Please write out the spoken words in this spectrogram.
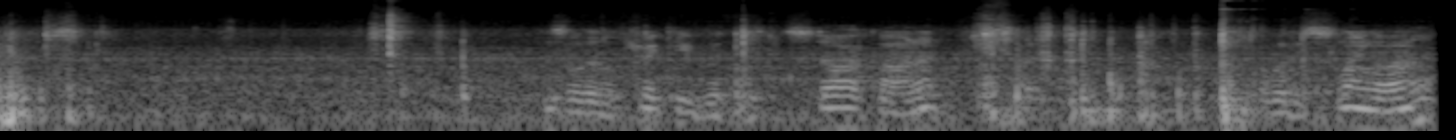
This is a little tricky with the stock on it, with a sling on it.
